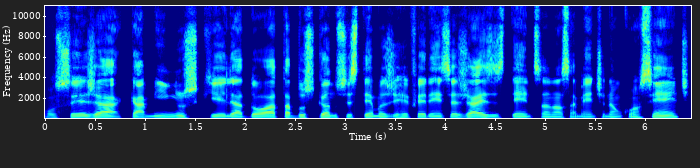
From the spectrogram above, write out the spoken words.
ou seja, caminhos que ele adota buscando sistemas de referência já existentes na nossa mente não consciente,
